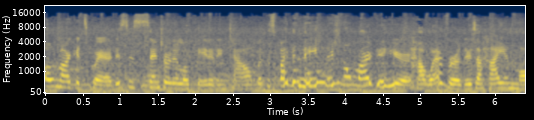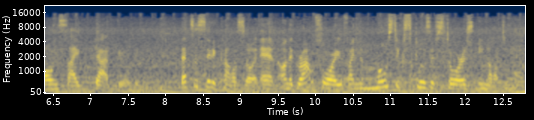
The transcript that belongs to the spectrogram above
Old Market Square. This is centrally located in town, but despite the name, there's no market here. However, there's a high-end mall inside that building. That's the City Council, and on the ground floor, you find the most exclusive stores in Nottingham.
